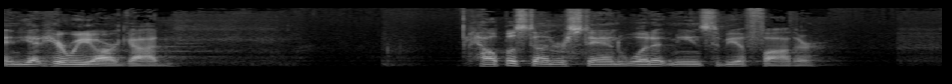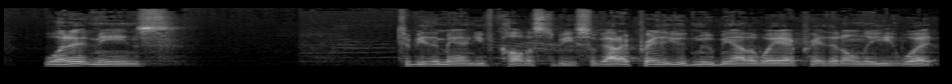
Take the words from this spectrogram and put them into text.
And yet, here we are, God. Help us to understand what it means to be a father what it means to be the man you've called us to be. So, God, I pray that you would move me out of the way. I pray that only what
